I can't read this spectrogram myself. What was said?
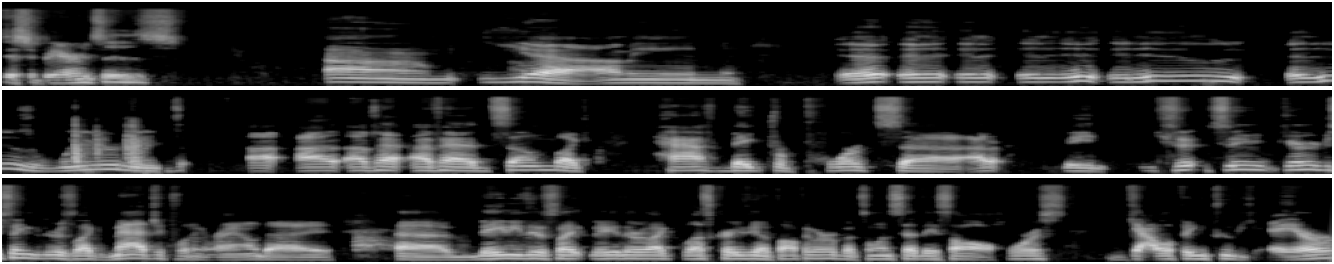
disappearances? Um, yeah, I mean, it it it it, it, it is it is weird. I, I I- I've had I've had some like half baked reports. Uh, I don't I mean. Seeing, you're just saying that there's like magic floating around. Uh, uh, maybe there's like maybe they're like less crazy than I thought they were, but someone said they saw a horse galloping through the air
